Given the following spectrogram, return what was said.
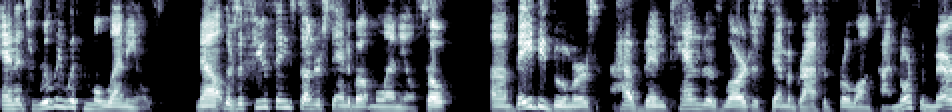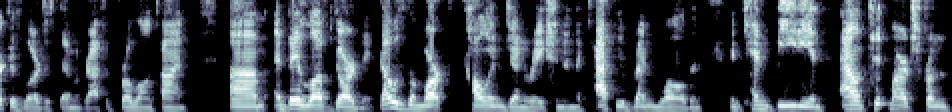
and it's really with millennials. Now, there's a few things to understand about millennials. So um, baby boomers have been Canada's largest demographic for a long time, North America's largest demographic for a long time. Um, and they loved gardening. That was the Mark Cullen generation and the Kathy Renwald and, and Ken Beattie and Alan Titchmarsh from,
